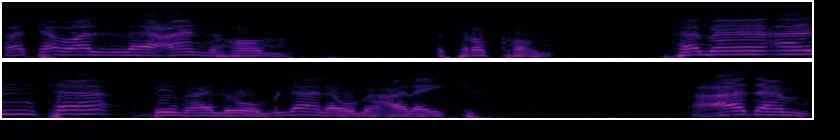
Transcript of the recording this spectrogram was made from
فتول عنهم. اتركهم. فما أنت بملوم. لا لوم عليك. عدم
